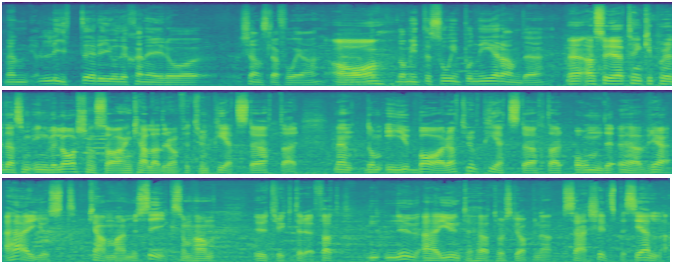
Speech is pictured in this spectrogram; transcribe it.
Men lite Rio de Janeiro känsla får jag. Ja. De är inte så imponerande. Men alltså jag tänker på det där som Yngve Larsson sa, han kallade dem för trumpetstötar. Men de är ju bara trumpetstötar om det övriga är just kammarmusik som han uttryckte det. För att nu är ju inte Hötorgsskraporna särskilt speciella.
